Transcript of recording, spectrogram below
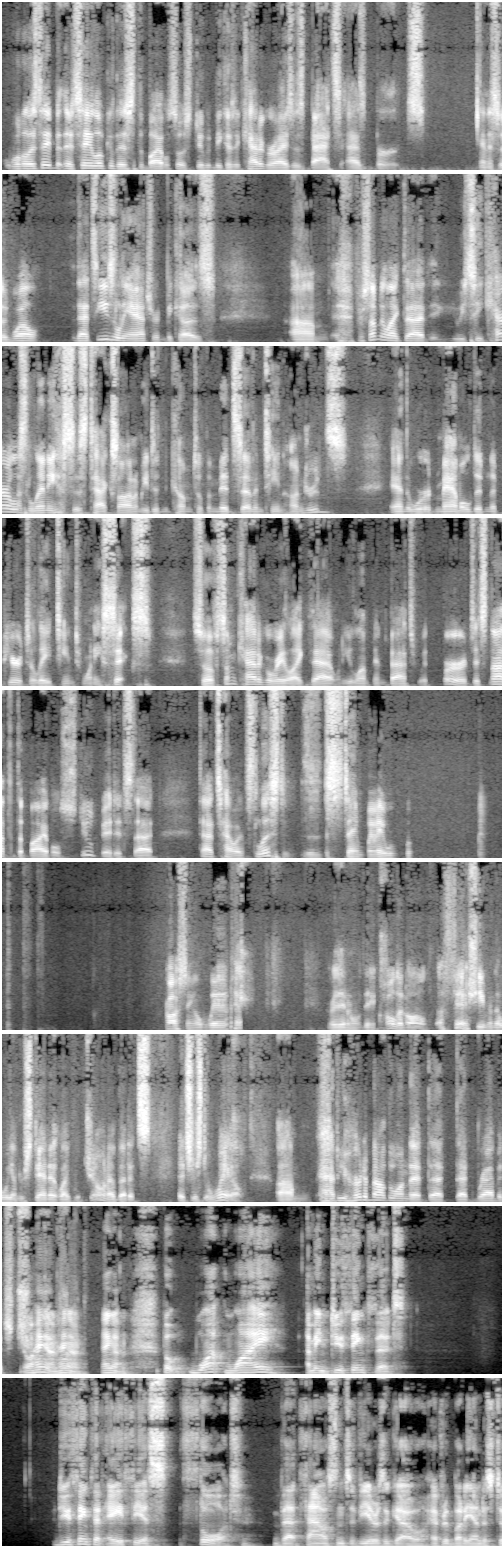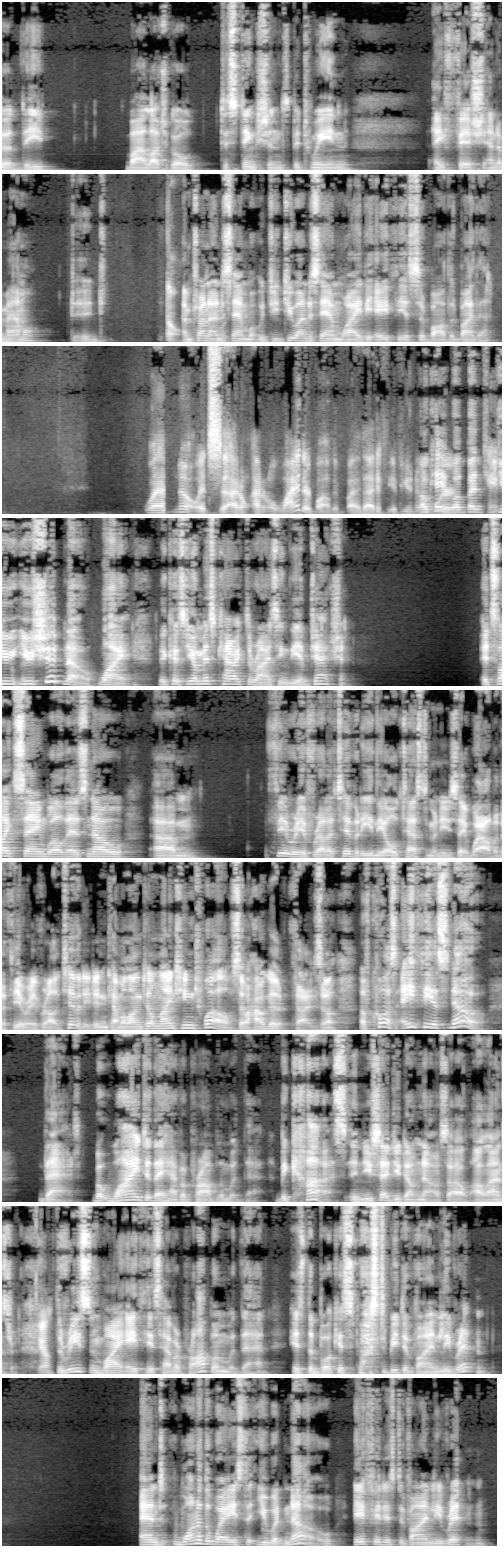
Well, they say, they say, look at this. The Bible's so stupid because it categorizes bats as birds, and I said, well, that's easily answered because um, for something like that, we see Carolus Linnaeus's taxonomy didn't come till the mid 1700s, and the word mammal didn't appear till 1826. So, if some category like that, when you lump in bats with birds, it's not that the Bible's stupid; it's that that's how it's listed. It's the same way crossing a fish, or they don't they call it all a fish, even though we understand it like with Jonah that it's it's just a whale. Um, have you heard about the one that that that rabbits? Oh, hang on, hang on, hang on. But what? Why? I mean, do you think that? Do you think that atheists thought that thousands of years ago everybody understood the biological distinctions between a fish and a mammal? No. I'm trying to understand. What do you, do you understand why the atheists are bothered by that? Well, no, it's I don't I don't know why they're bothered by that. If if you know Okay, but but you you should know why because you're mischaracterizing the objection. It's like saying, well, there's no um, theory of relativity in the Old Testament, and you say, well, but the theory of relativity didn't come along until 1912, so how good? So, of course, atheists know that, but why do they have a problem with that? Because, and you said you don't know, so I'll, I'll answer it. Yeah. The reason why atheists have a problem with that is the book is supposed to be divinely written. And one of the ways that you would know if it is divinely written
